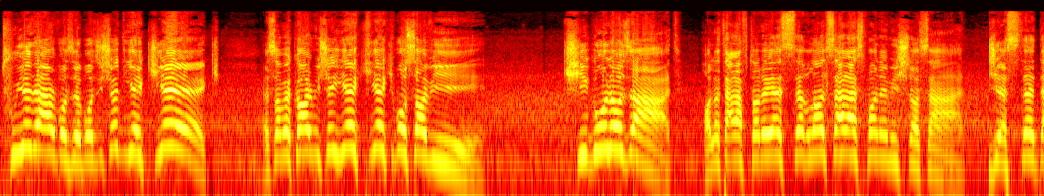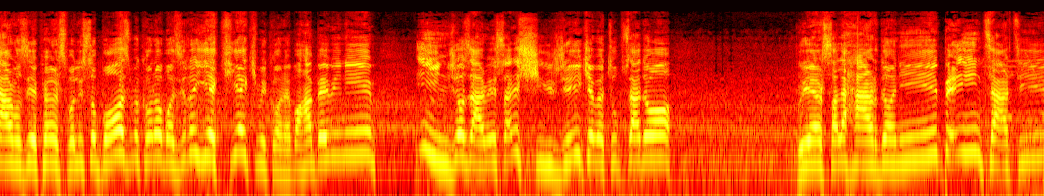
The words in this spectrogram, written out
توی دروازه بازی شد یک یک. حساب کار میشه یک یک مساوی. کی گل زد؟ حالا طرفدارای استقلال سر از پا نمی‌شناسن. جسته دروازه پرسپولیس رو باز می‌کنه و بازی رو یک یک می‌کنه. با هم ببینیم. اینجا ضربه سر شیرجهی که به توپ زد و روی ارسال هردانی به این ترتیب.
